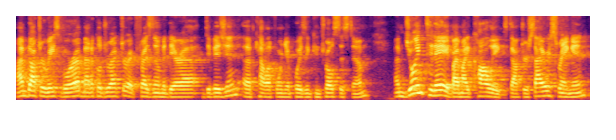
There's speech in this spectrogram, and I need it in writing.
I'm Dr. Rais Vohra, Medical Director at Fresno Madera Division of California Poison Control System. I'm joined today by my colleagues, Dr. Cyrus Rangan,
